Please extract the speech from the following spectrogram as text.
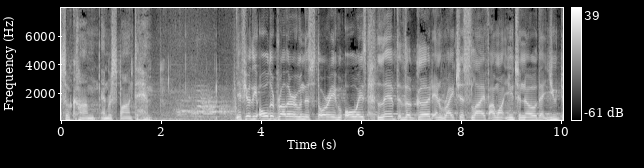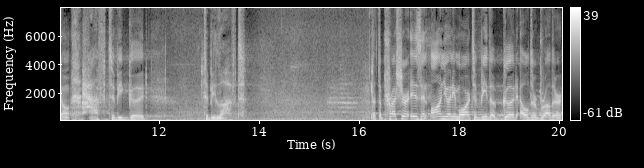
So come and respond to him. If you're the older brother in this story who always lived the good and righteous life, I want you to know that you don't have to be good to be loved. That the pressure isn't on you anymore to be the good elder brother.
